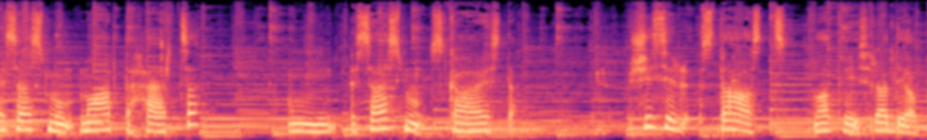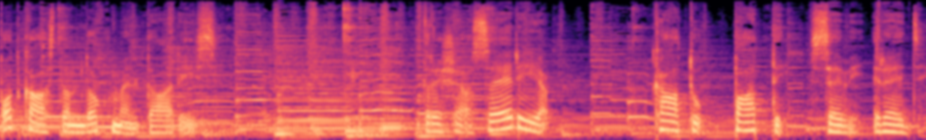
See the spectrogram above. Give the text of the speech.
Es esmu Mārta Herca, un es esmu skaista. Šis ir stāsts Latvijas radio podkāstam Dokumentārijas. Trešā sērija - Kā tu pati sevi redzi?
